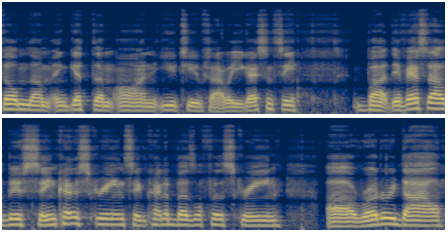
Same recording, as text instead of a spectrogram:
film them and get them on YouTube so that way you guys can see. But the advanced dial boost, same kind of screen, same kind of bezel for the screen, uh, rotary dial,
